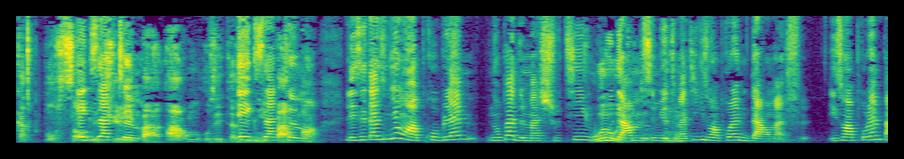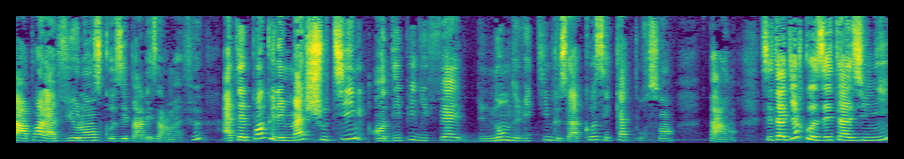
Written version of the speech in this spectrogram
Que 4% de Exactement. tueries par arme aux États-Unis par Exactement. an. Les États-Unis ont un problème, non pas de mass shooting Oui, ou oui, d'armes à- semi-automatiques, ils ont un problème d'armes à feu. Ils ont un problème par rapport à la violence causée par les armes à feu, à tel point que les mass shootings, en dépit du fait du nombre de victimes que ça cause, c'est 4% par an. C'est-à-dire qu'aux États-Unis,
